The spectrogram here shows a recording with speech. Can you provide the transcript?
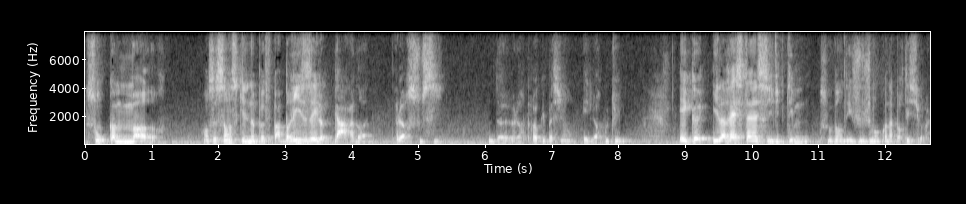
sont comme morts, en ce sens qu'ils ne peuvent pas briser le cadre de leurs soucis de leurs préoccupations et de leurs coutumes, et qu'ils restent ainsi victimes souvent des jugements qu'on a portés sur eux.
